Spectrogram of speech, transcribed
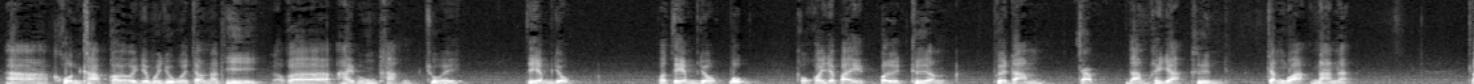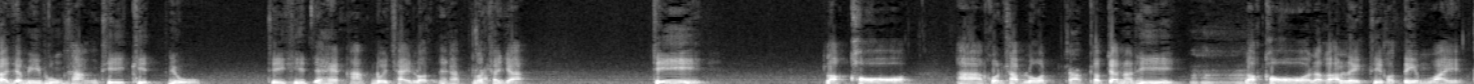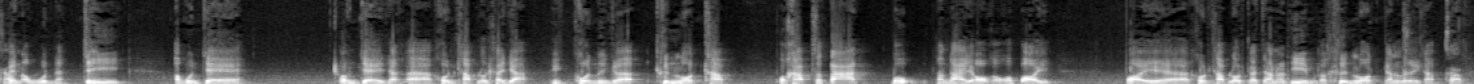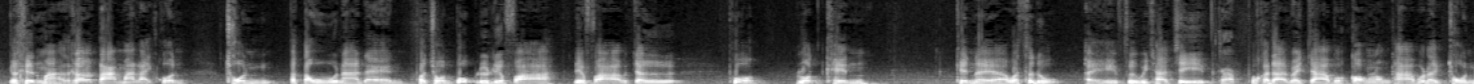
อ่าคนขับเขาก็จะมาอยู่กับเจ้าหน้าที่ แล้วก็ให้ผู้ต้องขังช่วยเตรียมยก พอเตรียมยกปุ๊บเขาก็จะไปเปิดเครื่องเพื่อดัมครับดัมขยะขึ้น จังหวะนั้นอะก็จะมีผู้ต้องขังที่คิดอยู่ที่คิดจะแหกหักโดยใช้รถนะครับรถขยะ ที่ล็อกคออ่าคนขับรถครับกับเจ้าหน้าที่อื้อหือล็อกคอแล้วก็เอาเหล็กที่เขาเตรียมไว้ครับ เป็นอาวุธน่ะจี้เอากุญแจเอากุญแจจากอ่าคนขับรถขยะ อีกคนหนึ่งก็ขึ้นรถขับ พอขับสตาร์ทปุ๊บทำท่าจะออกเขาก็ปล่อย ปล่อยเอ่อคนขับรถกับเจ้าหน้าที่มันก็ขึ้นรถกันเลยครับ ครับ ก็ขึ้นมาก็ตามมาหลายคน ชนประตูหน้าแดน พอชนปุ๊บเลี้ยวฝาเลี้ยวฝาเจอ พวกรถเข็น เข็นไอ้วัสดุไอ้ฝือวิชาชีพครับพวกกระดาษไหว้เจ้า พวกกล่องรองเท้าพวกอะไรชน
